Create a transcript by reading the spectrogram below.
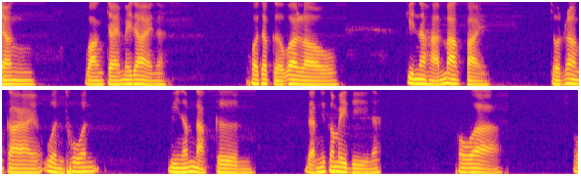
ยังวางใจไม่ได้นะ เพราะถ้าเกิดว่าเรากินอาหารมากไป จนร่างกายอ้วนท้วน มีน้ำหนักเกิน แบบนี้ก็ไม่ดีนะ เพราะว่าโอ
